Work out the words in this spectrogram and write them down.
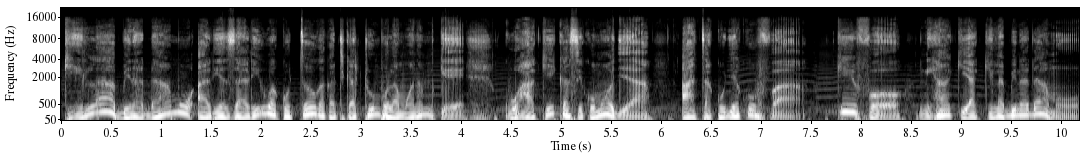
Kila binadamu aliyezaliwa kutoka katika tumbo la mwanamke, kwa hakika siku moja atakuja kufa. Kifo ni haki ya kila binadamu.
